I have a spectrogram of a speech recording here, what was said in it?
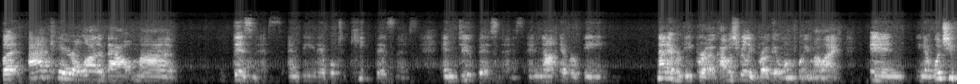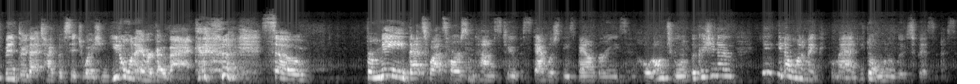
but I care a lot about my business and being able to keep business and do business and not ever be not ever be broke. I was really broke at one point in my life. And, you know, once you've been through that type of situation, you don't want to ever go back. so for me, that's why it's hard sometimes to establish these boundaries and hold on to them because, you know, you, you don't want to make people mad. You don't want to lose business.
